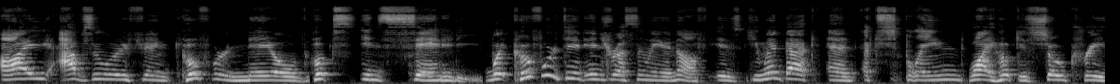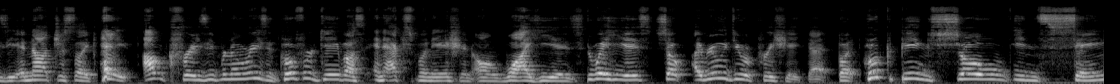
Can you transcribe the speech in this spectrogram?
I absolutely think Colfer nailed Hook's insanity. What Colfer did, interestingly enough, is he went back and explained why Hook is so crazy and not just like, hey, I'm crazy for no reason. Colfer gave us an explanation on why he is the way he is. So I really do appreciate that. But Hook being so insane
